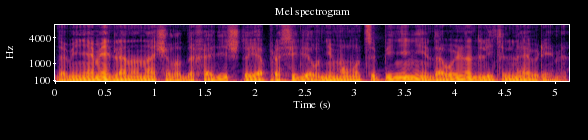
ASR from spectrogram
До меня медленно начало доходить, что я просидел в немом оцепенении довольно длительное время.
